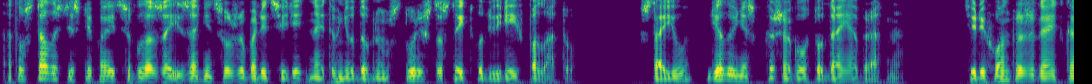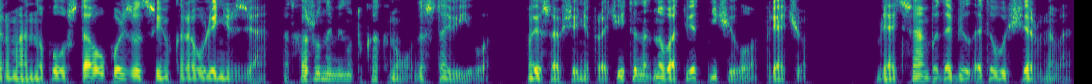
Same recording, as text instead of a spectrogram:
От усталости слепаются глаза, и задница уже болит сидеть на этом неудобном стуле, что стоит у дверей в палату. Стою, делаю несколько шагов туда и обратно. Телефон прожигает карман, но по уставу пользоваться им в карауле нельзя. Отхожу на минуту к окну, достаю его. Мое сообщение прочитано, но в ответ ничего, прячу. Блять, сам бы добил этого ущербного.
